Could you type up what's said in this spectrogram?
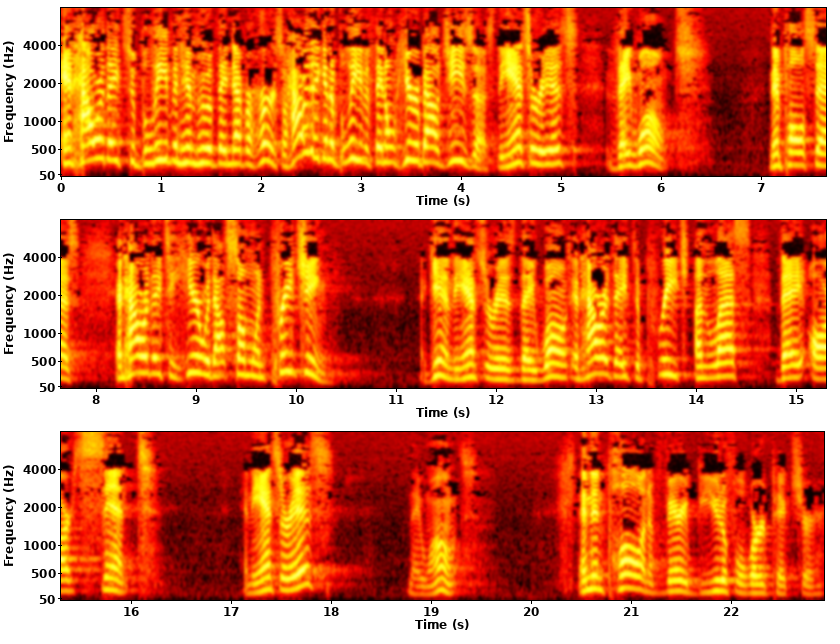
And how are they to believe in him who have they never heard? So how are they going to believe if they don't hear about Jesus? The answer is they won't. Then Paul says, and how are they to hear without someone preaching? Again, the answer is they won't. And how are they to preach unless they are sent? And the answer is they won't. And then Paul, in a very beautiful word picture,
